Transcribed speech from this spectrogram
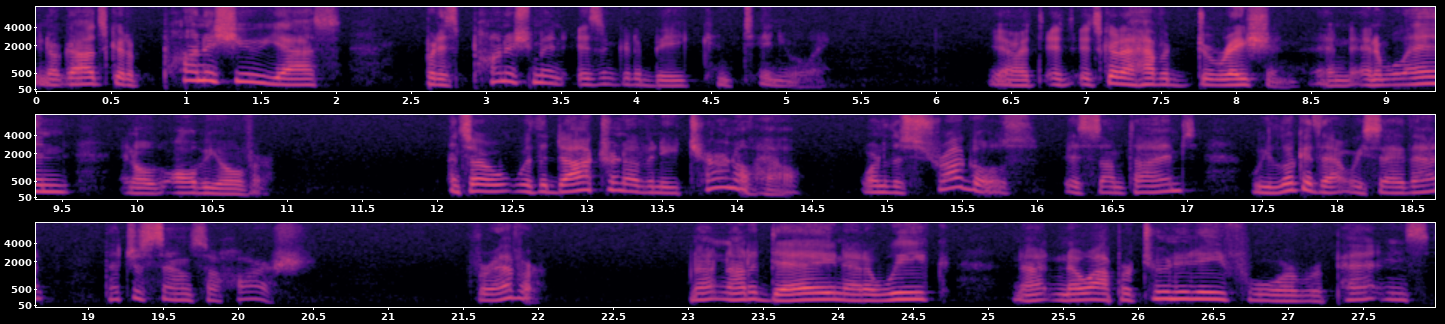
You know, God's going to punish you, yes, but his punishment isn't going to be continually. You know, it, it, it's going to have a duration and, and it will end and it'll all be over. And so, with the doctrine of an eternal hell, one of the struggles is sometimes we look at that we say that that just sounds so harsh. Forever. Not, not a day, not a week, not no opportunity for repentance.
